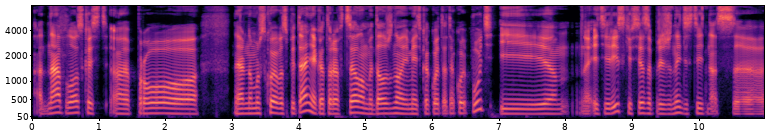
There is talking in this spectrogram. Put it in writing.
Одна плоскость э, про, наверное, мужское воспитание, которое в целом и должно иметь какой-то такой путь, и э, эти риски все сопряжены действительно с э,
